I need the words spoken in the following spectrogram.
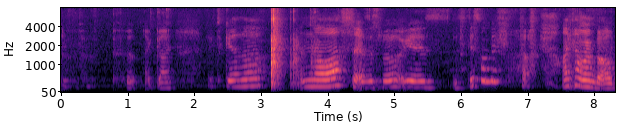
just gonna put that guy back together. And the last set of this book is is this one before? I can't remember. I'll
